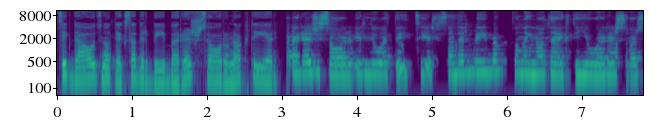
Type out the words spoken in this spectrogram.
Cik daudz notiek sadarbība ar režisoru un aktieri? Ar režisoru ir ļoti cieša sadarbība. Pilnīgi noteikti, jo režisors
